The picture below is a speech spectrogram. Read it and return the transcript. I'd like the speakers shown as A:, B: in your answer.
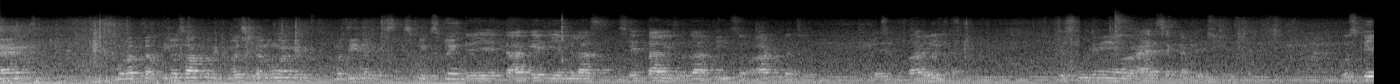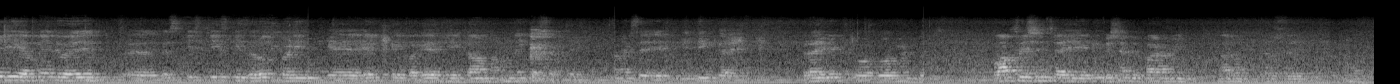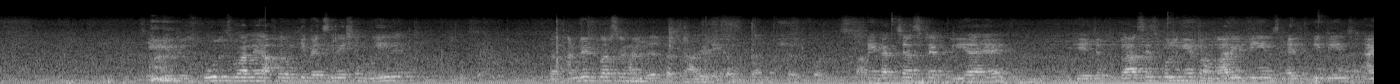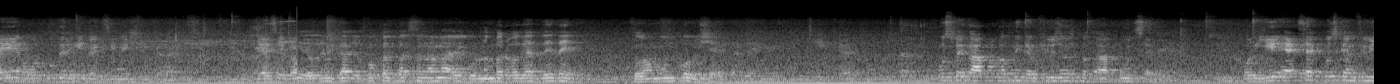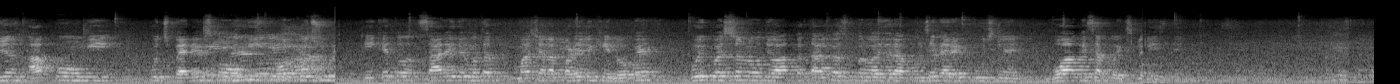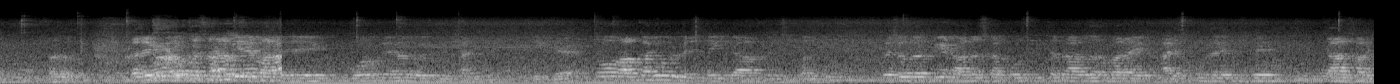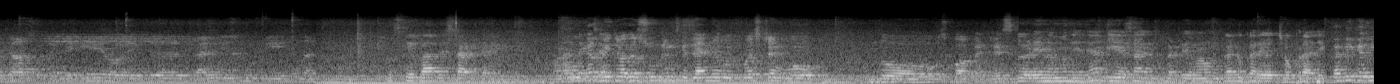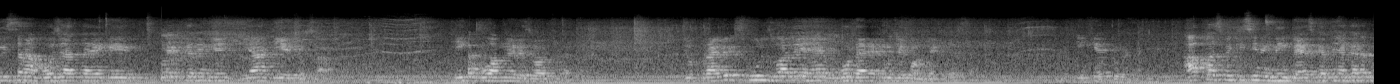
A: Plan मुरतब साहब को request करूँगा कि मजीद इसको एक्सप्लेन
B: टारगेट ये मिला सैंतालीस हज़ार तीन सौ आठ बच्चे बारहवीं का। और हायर सेकेंडरी उसके लिए हमें जो है इस चीज़ की ज़रूरत पड़ी कि हेल्प के बगैर ये काम हम नहीं कर सकते। हमें से एक मीटिंग करें। प्राइवेट और गवर्नमेंट कॉपरेशन चाहिए एजुकेशन डिपार्टमेंट से।
A: स्कूल्स वाले आप फिर उनकी वैक्सीनेशन हुई है? हंड्रेड परसेंट हंड्रेड परसेंट एक अच्छा स्टेप लिया है कि जब क्लासेस खुल गए तो हमारी टीम्स हेल्थ की टीम्स आए और उधर ही वैक्सीनेशन कराएँ। जैसे
B: और उनका जो फोकल पर्सन हमारे को नंबर वगैरह दे दें तो हम उनको भी शेयर कर देंगे।
A: ठीक है। उस पर आप लोग अपनी कन्फ्यूज़न आप पूछ सकें और ये ऐसा कुछ कन्फ्यूज़न आपको होंगी कुछ पेरेंट्स को होंगी और कुछ ठीक है तो सारे इधर मतलब माशाल्लाह पढ़े लिखे लोग हैं। कोई क्वेश्चन हो जो आपका तालका सुपरवाइजर आप उनसे डायरेक्ट पूछ लें वो आगे सबको एक्सप्लेन दें।
C: है है है?
A: ठीक है।
C: तो आपका जो लिस्ट नहीं किया प्रिंसिपल की वैसे उधर बी एड ऑनर्स का कोर्स भी चल रहा है उधर हमारा एक हाई स्कूल है जिसमें चार साढ़े चार सौ बच्चे है और एक प्राइमरी स्कूल भी
B: उसके बाद स्टार्ट करेंगे।
A: भी जो अगर स्टूडेंट्स के जहन में कोई क्वेश्चन हो तो उसको आप एड्रेस
B: जोड़े नमूने जा जी असां बटे माण्हू गॾु करे छोकिरा जे।
A: कभी कभी इस तरह हो जाता है कि कॉन्टेक्ट करेंगे यहाँ डी एच ओ साहब ठीक है वो हमने रिजॉल्व कर दिया। जो प्राइवेट स्कूल्स वाले हैं वो डायरेक्ट मुझे कॉन्टेक्ट कर सकते हैं। ठीक है? आपस में किसी ने नहीं बहस करनी अगर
